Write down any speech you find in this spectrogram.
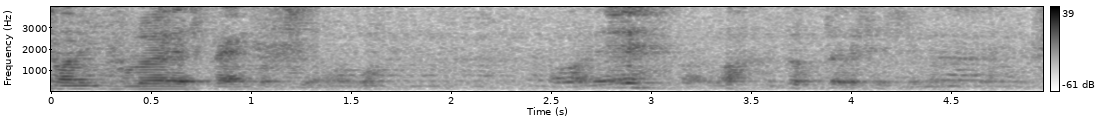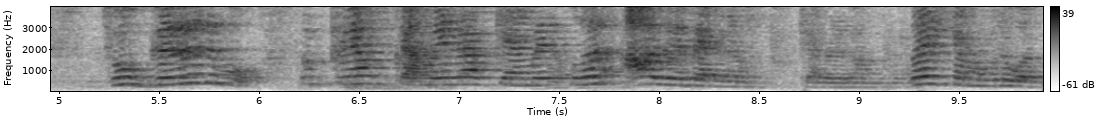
সরি ভুল হয়ে গেছে প্র্যাঙ্ক করছি আরে ডক্টর এসেছিল চোখ গেলে দেবো। প্রেম ক্যামেরা ক্যামেরা কোথায় আজ আমি ক্যামেরা ভাঙবো। ক্যামেরা কোথায়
